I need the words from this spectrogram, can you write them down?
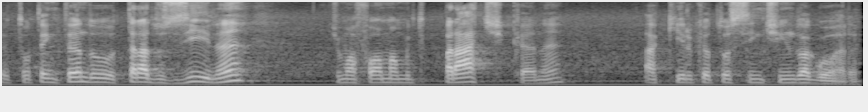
Eu estou tentando traduzir, né? De uma forma muito prática, né, aquilo que eu estou sentindo agora.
